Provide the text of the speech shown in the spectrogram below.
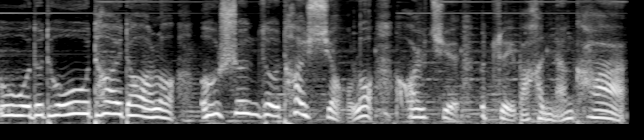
我的头太大了，呃，身子太小了，而且嘴巴很难看。”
